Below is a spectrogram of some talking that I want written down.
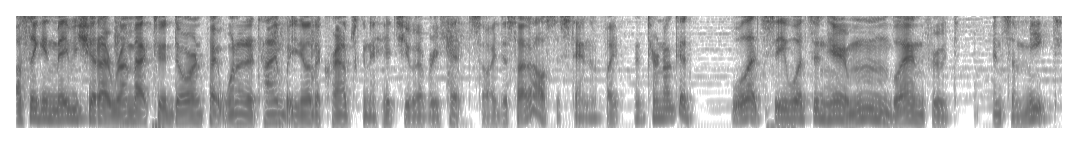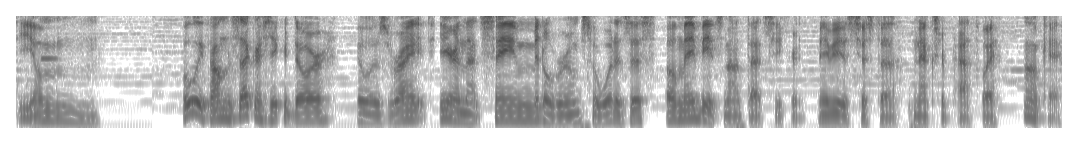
I was thinking maybe should I run back to a door and fight one at a time, but you know the crab's gonna hit you every hit, so I just thought I'll just stand and fight. It turned out good. Well, let's see what's in here. Mmm, bland fruit and some meat. Yum. Oh, we found the second secret door. It was right here in that same middle room. So what is this? Oh, maybe it's not that secret. Maybe it's just a, an extra pathway. Okay.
